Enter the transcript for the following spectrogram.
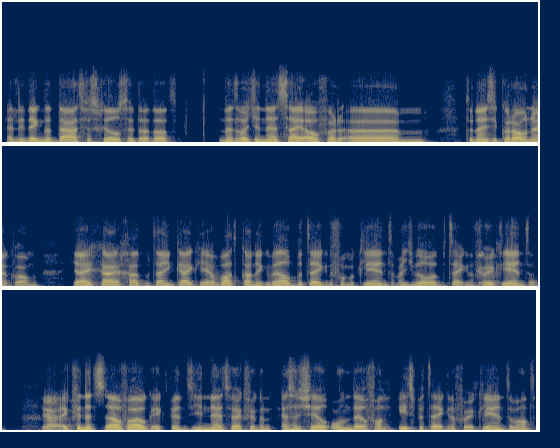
En ik denk dat daar het verschil zit. Dat, dat net wat je net zei over um, toen eens die corona kwam. Jij gaat meteen kijken, ja, wat kan ik wel betekenen voor mijn cliënten? Want je wil wat betekenen voor je cliënten. Ja. Ik vind het zelf ook. Ik vind je netwerk vind ik een essentieel onderdeel van iets betekenen voor je cliënten. Want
